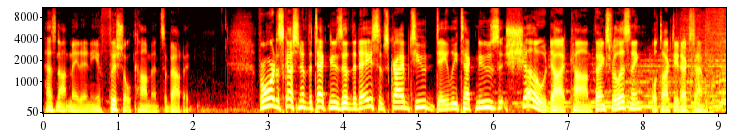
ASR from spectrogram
has not made any official comments about it. For more discussion of the tech news of the day, subscribe to dailytechnewsshow.com. Thanks for listening. We'll talk to you next time.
